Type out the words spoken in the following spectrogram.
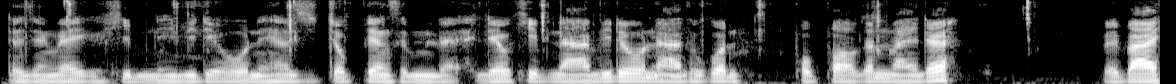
เดี๋ยวจังไงกับคลิปนี้วิดีโอนี้เฮาจะจบเพียงสำเร็จเดี๋ยวคลิปหน้าวิดีโอหน้าทุกคนพบปอกันใหม่เด้อบ๊ายบาย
